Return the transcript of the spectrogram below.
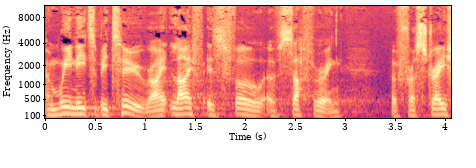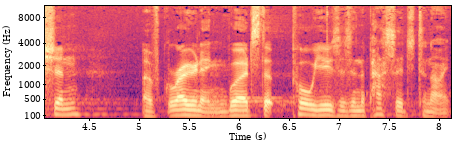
And we need to be too, right? Life is full of suffering, of frustration, of groaning, words that Paul uses in the passage tonight.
